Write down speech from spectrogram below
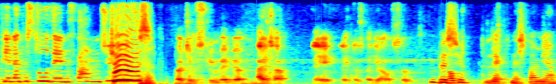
Vielen Dank fürs Zusehen. Bis dann. Tschüss. Tschüss. Heute im Stream werden wir. Alter, nee, leckt das bei dir aus, ne? Ein bisschen. Leckt nicht bei mir.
